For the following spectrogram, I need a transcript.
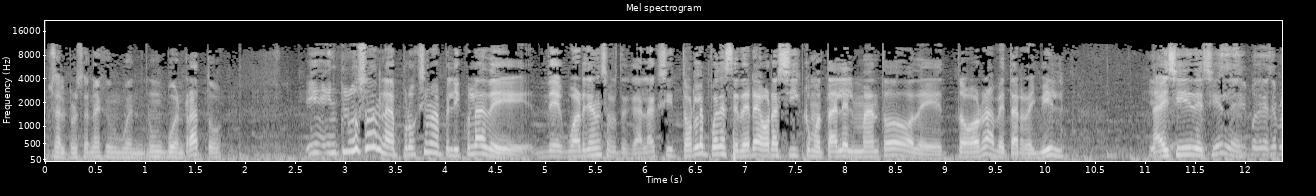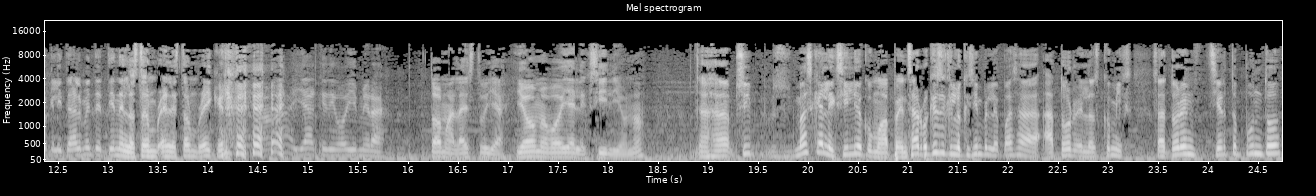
pues, al personaje un buen, un buen rato. Incluso en la próxima película de, de Guardians of the Galaxy, Thor le puede ceder ahora sí como tal el manto de Thor a Beta Ray Bill. Ahí sí decirle. Sí, podría ser porque literalmente tiene el, Storm- el Stormbreaker. Ah, ya que digo, oye, mira, tómala, es tuya. Yo me voy al exilio, ¿no? Ajá, sí, pues, más que al exilio como a pensar, porque eso es lo que siempre le pasa a Thor en los cómics. O sea, Thor en cierto punto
